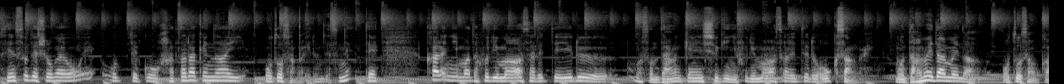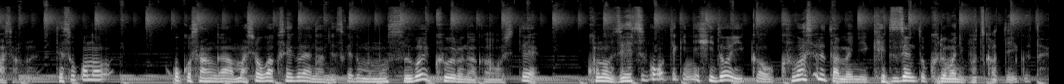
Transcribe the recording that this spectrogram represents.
戦争で障害を負ってこう働けないお父さんがいるんですね。で彼にまた振り回されている、まあ、その断権主義に振り回されている奥さんがいるもうダメダメなお父さんお母さんがいる。でそこのお子さんが、まあ、小学生ぐらいなんですけどももうすごいクールな顔をしてこの絶望的にひどいイカを食わせるために決然と車にぶつかっていくという。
